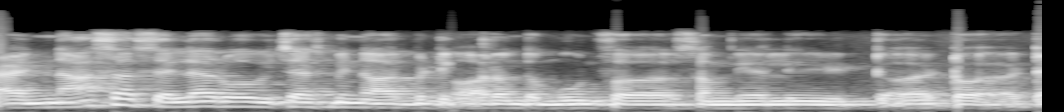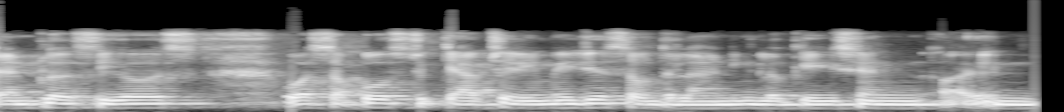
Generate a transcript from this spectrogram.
And NASA's LRO, which has been orbiting around the moon for some nearly uh, 10 plus years, was supposed to capture images of the landing location uh, in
